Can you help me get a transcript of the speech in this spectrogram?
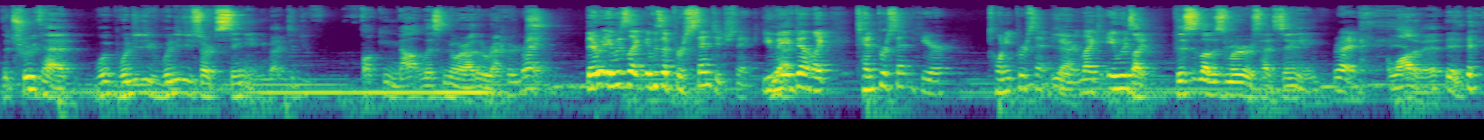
the truth had. When, did you when did you start singing? Like, did you fucking not listen to our other records? right there it was like it was a percentage thing you may have done like 10% here 20% here Yeah. like it was It's like this is Love Is Murders had singing, right a lot of it,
